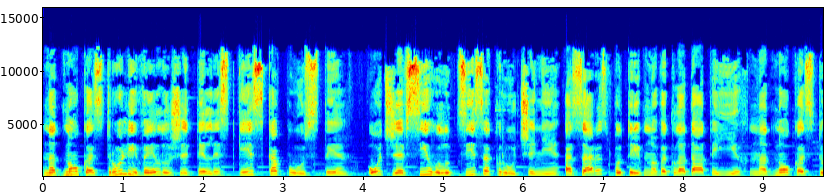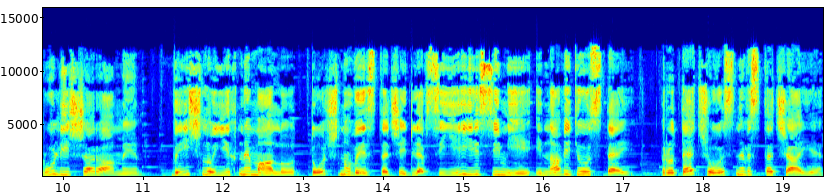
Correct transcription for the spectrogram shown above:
На дно каструлі виложити листки з капусти. Отже, всі голубці закручені, а зараз потрібно викладати їх на дно каструлі з шарами. Вийшло їх немало, точно вистачить для всієї сім'ї і навіть гостей. Проте чогось не вистачає.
